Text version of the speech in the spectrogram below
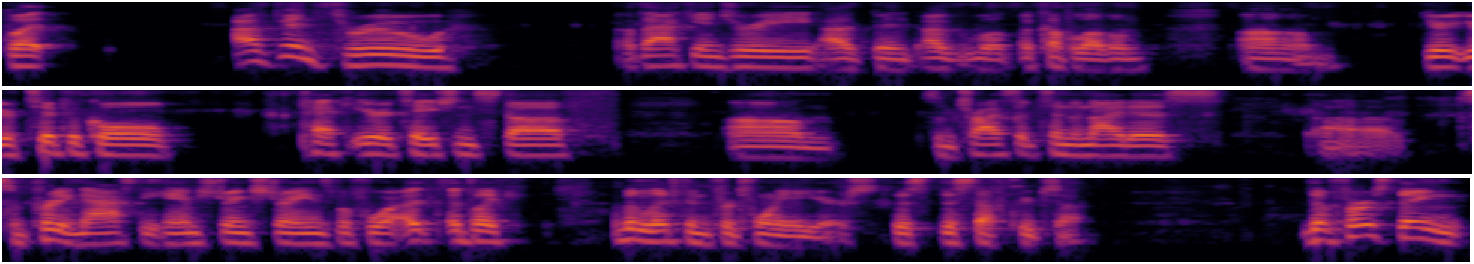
but I've been through a back injury. I've been, I've, well, a couple of them. Um, your your typical pec irritation stuff, um, some tricep tendonitis, uh, some pretty nasty hamstring strains before. It's like I've been lifting for 20 years. This this stuff creeps up. The first thing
